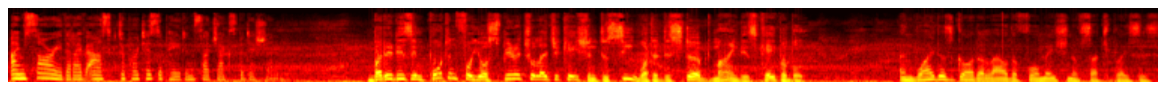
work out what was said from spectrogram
I'm sorry that I've asked to participate in such expedition. But it is important for your spiritual education to see what a disturbed mind is capable. And why does God allow the formation of such places?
